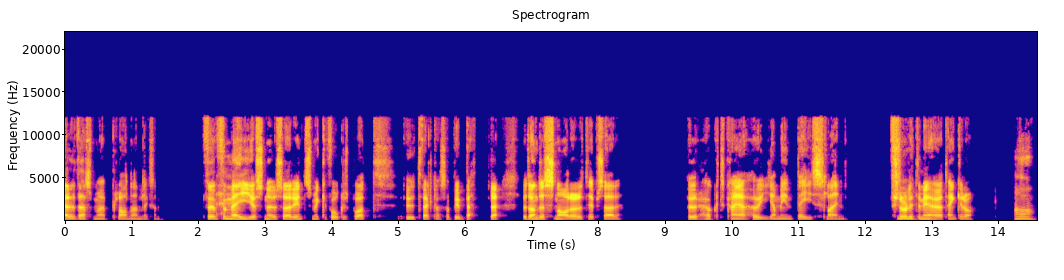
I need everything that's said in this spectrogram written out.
Är det det som är planen liksom? För, för mig just nu så är det inte så mycket fokus på att utvecklas och bli bättre, utan det är snarare typ så här. Hur högt kan jag höja min baseline? Förstår du Mm. lite mer hur jag tänker då? Ja.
